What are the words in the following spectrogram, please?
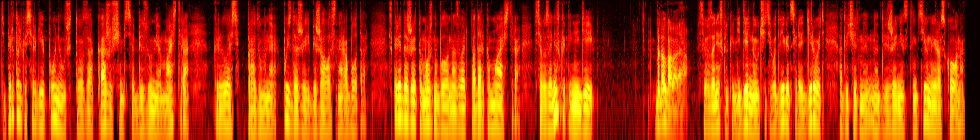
Теперь только Сергей понял, что за кажущимся безумием мастера крылась продуманная, пусть даже и безжалостная работа. Скорее даже это можно было назвать подарком мастера. Всего за несколько недель... Всего за несколько недель научить его двигаться, реагировать, отвечать на, на движение инстинктивно и раскованно.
